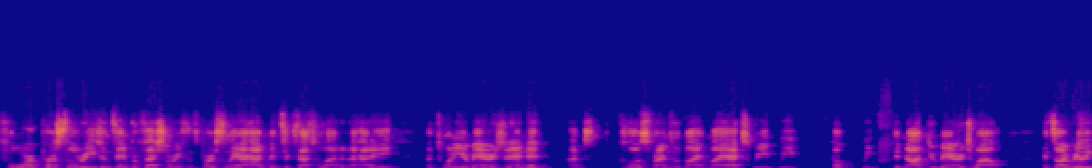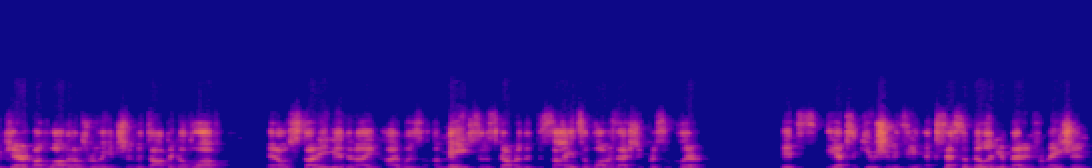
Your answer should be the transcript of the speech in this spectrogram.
for personal reasons and professional reasons. Personally, I hadn't been successful at it. I had a a 20 year marriage that ended. I'm close friends with my my ex. We we but we did not do marriage well. And so I really mm-hmm. cared about love and I was really interested in the topic of love and I was studying it and I I was amazed to discover that the science of love is actually crystal clear. It's the execution, it's the accessibility of that information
